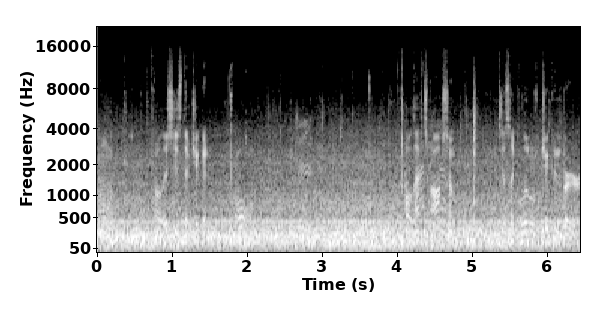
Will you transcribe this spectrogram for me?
Oh, oh, this is the chicken. Oh, oh, that's awesome. It's like a little chicken burger.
